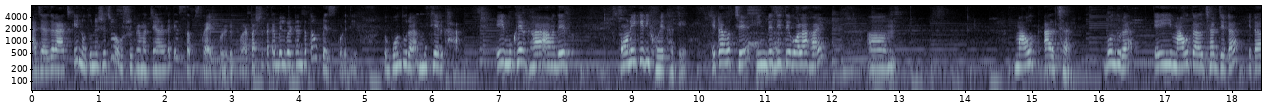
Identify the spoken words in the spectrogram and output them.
আর যারা যারা আজকে নতুন এসেছ, অবশ্যই আমার চ্যানেলটাকে সাবস্ক্রাইব করে রেখো। আর পাশে থাকা বেল বাটনটাতেও প্রেস করে দিও। তো বন্ধুরা, মুখের ঘা। এই মুখের ঘা আমাদের অনেকেরই হয়ে থাকে। এটা হচ্ছে ইংরেজিতে বলা হয় মাউথ আলসার বন্ধুরা, এই মাউথ আলসার যেটা, এটা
